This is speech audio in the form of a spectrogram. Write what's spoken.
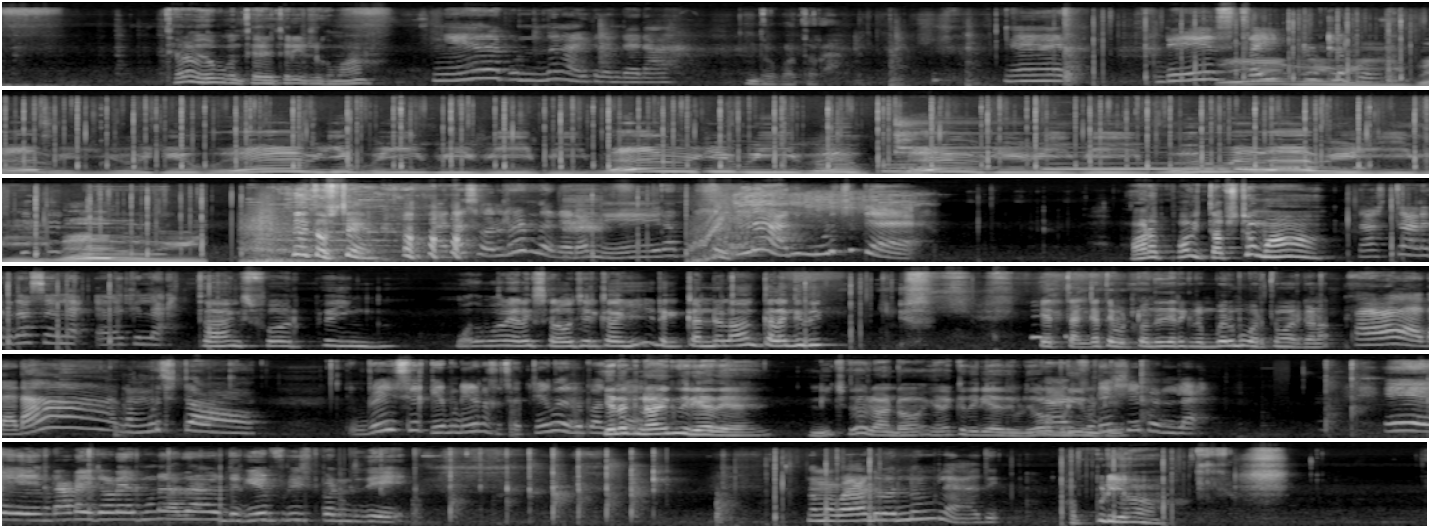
தேவை ஏதோ பக்கம் தெரி தெரியிட்டு இருக்குமா? நேர பொண்ணு தான் நினைக்கிறேன் டேடா இந்த பார்த்துறேன் நேர. டே ஸ்ட்ரைட் ரூட்ல போகும் ஏ தப்பிச்சிட்டேன். அதான் சொல்றேன் டேடா நேரா போ. இல்ல அது முடிச்சிட்டேன் ஆட பாவி தப்பிச்சிட்டோமா? எனக்கு தான் சில எனக்கு இல்லை. தேங்க்ஸ் ஃபார் பிளேயிங் முத முதல்ல எனக்கு செலவு வச்சிருக்காங்க எனக்கு கண்ணெல்லாம் கலங்குது. என் தங்கத்தை விட்டு வந்தது எனக்கு ரொம்ப ரொம்ப வருத்தமாக இருக்கானா நான் முடிச்சிட்டோம். இவ்வளோ ஈஸியாக கேம் முடியும். எனக்கு சத்தியமாக எதிர்பார்க்கல. எனக்கு எனக்கு தெரியாது. நீச்சல் தான் விளாண்டோம் எனக்கு தெரியாது. இதோட முடியும் ஃபினிஷே பண்ணல. ஏ டாடா இதோட முன்னாதான் இந்த கேம் ஃபினிஷ் பண்ணுது? நம்ம விளையாடு வந்தோம்ல அது அப்படியா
